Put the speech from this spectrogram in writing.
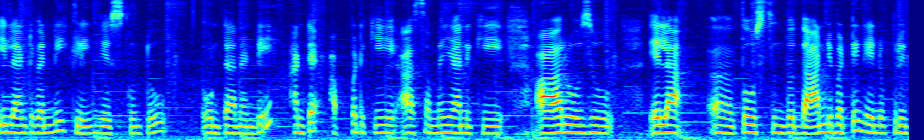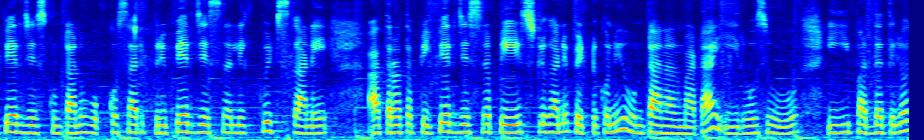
ఇలాంటివన్నీ క్లీన్ చేసుకుంటూ ఉంటానండి. అంటే అప్పటికి ఆ సమయానికి ఆ రోజు ఎలా తోస్తుందో దాన్ని బట్టి నేను ప్రిపేర్ చేసుకుంటాను. ఒక్కోసారి ప్రిపేర్ చేసిన లిక్విడ్స్ కానీ ఆ తర్వాత ప్రిపేర్ చేసిన పేస్ట్లు కానీ పెట్టుకుని ఉంటానన్నమాట. ఈరోజు ఈ పద్ధతిలో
